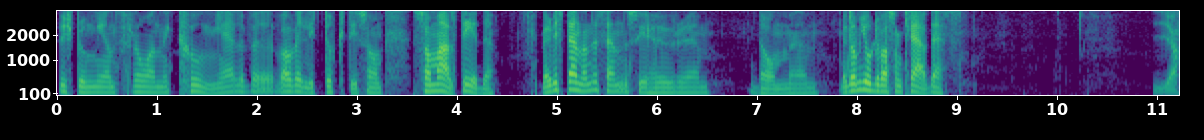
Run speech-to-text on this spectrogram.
ursprungligen från Kungälv var väldigt duktig som, som alltid. Men det blir spännande sen att se hur de, men de gjorde vad som krävdes. Ja,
